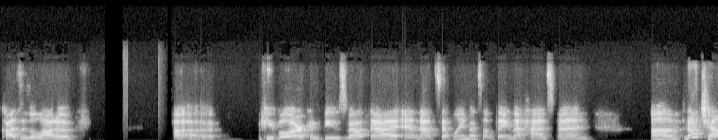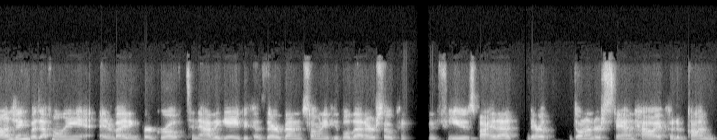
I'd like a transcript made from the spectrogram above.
causes a lot of uh, people are confused about that. And that's definitely been something that has been um, not challenging, but definitely inviting for growth to navigate because there have been so many people that are so confused by that. They don't understand how I could have gone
